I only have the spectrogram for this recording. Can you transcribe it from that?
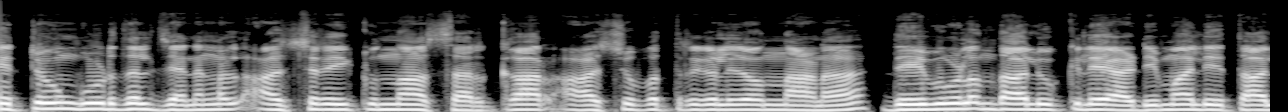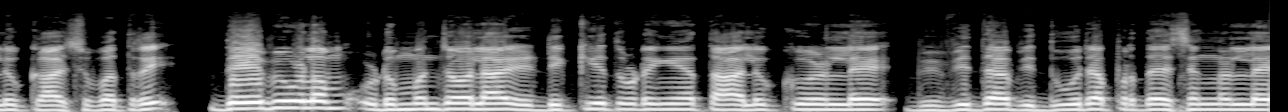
ഏറ്റവും കൂടുതൽ ജനങ്ങൾ ആശ്രയിക്കുന്ന സർക്കാർ ആശുപത്രികളിലൊന്നാണ് ദേവികുളം താലൂക്കിലെ അടിമാലി താലൂക്ക് ആശുപത്രി. ദേവികുളം ഉടുമ്പൻചോല ഇടുക്കി തുടങ്ങിയ താലൂക്കുകളിലെ വിവിധ വിദൂര പ്രദേശങ്ങളിലെ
